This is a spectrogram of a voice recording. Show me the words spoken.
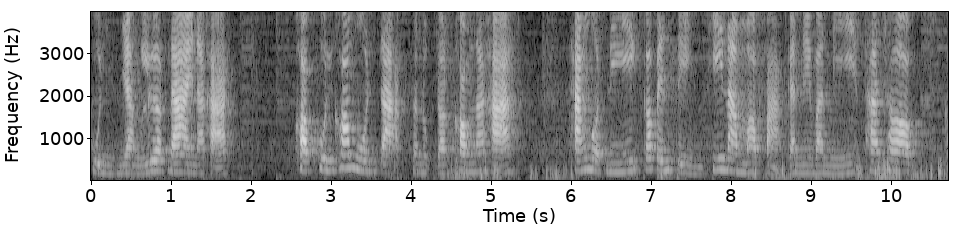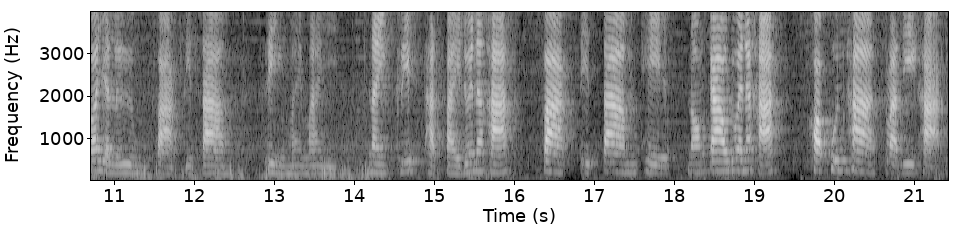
คุณยังเลือกได้นะคะ ขอบคุณข้อมูลจากสนุก .com นะคะ ทั้งหมดนี้ก็เป็นสิ่งที่นำมาฝากกันในวันนี้ ถ้าชอบก็อย่าลืมฝากติดตามสิ่งใหม่ๆ ในคลิปถัดไปด้วยนะคะ ฝากติดตามเพจน้องก้าวด้วยนะคะ ขอบคุณค่ะ สวัสดีค่ะ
